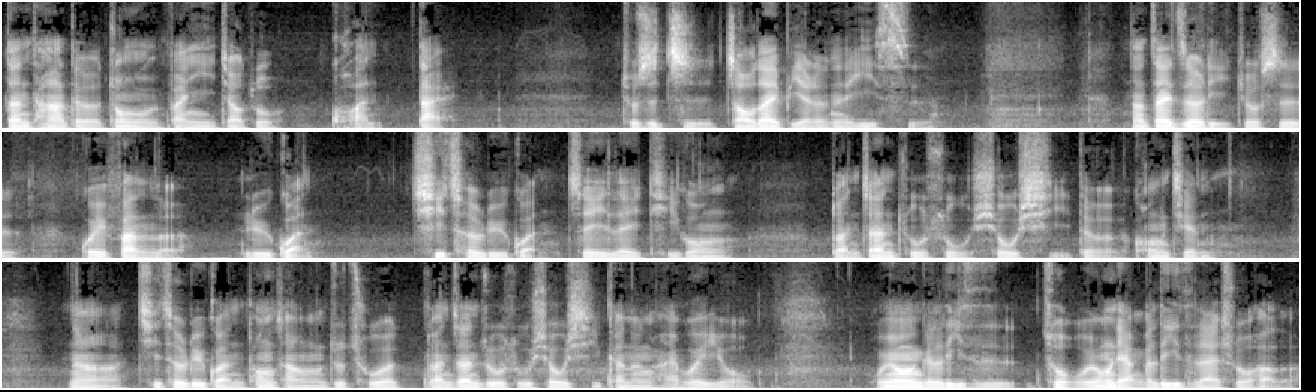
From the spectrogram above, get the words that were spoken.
但它的中文翻译叫做款待。就是指招待别人的意思。那在这里就是规范了旅馆、汽车旅馆这一类提供短暂住宿、休息的空间。那汽车旅馆通常就除了短暂住宿、休息，可能还会有。我用一个例子做，我用两个例子来说好了。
